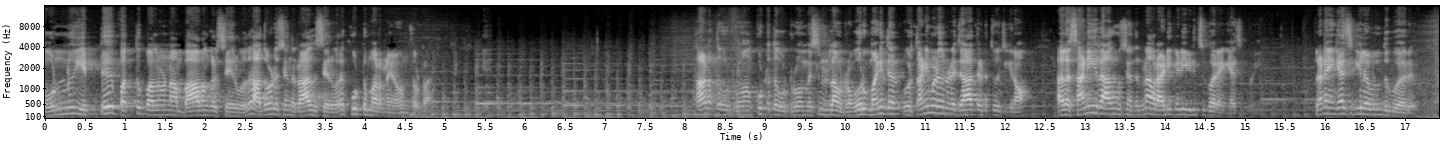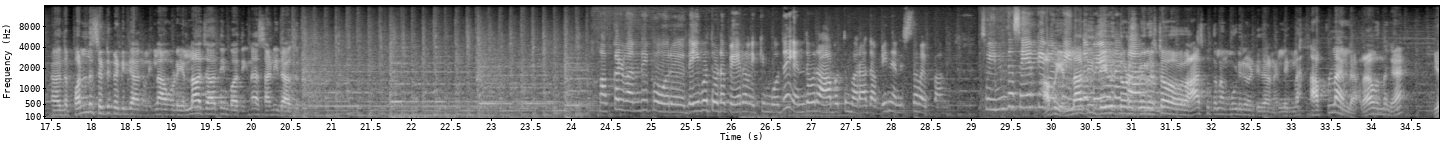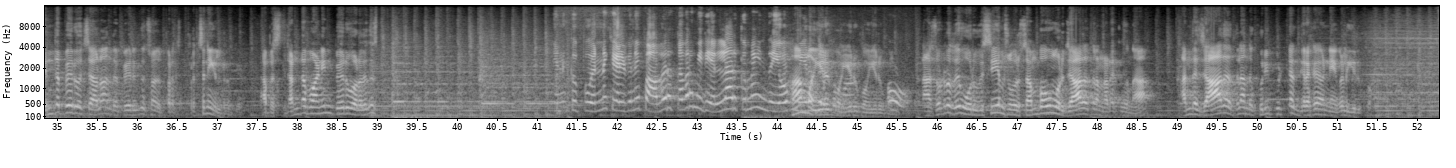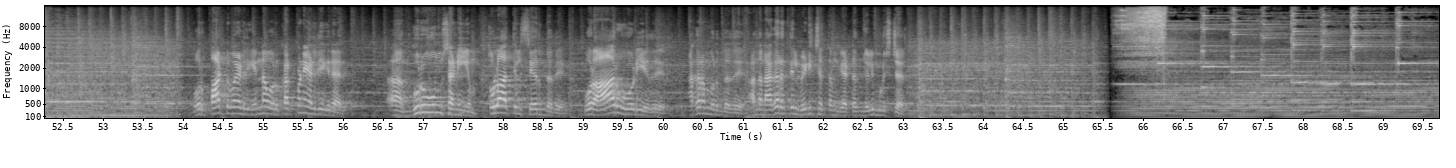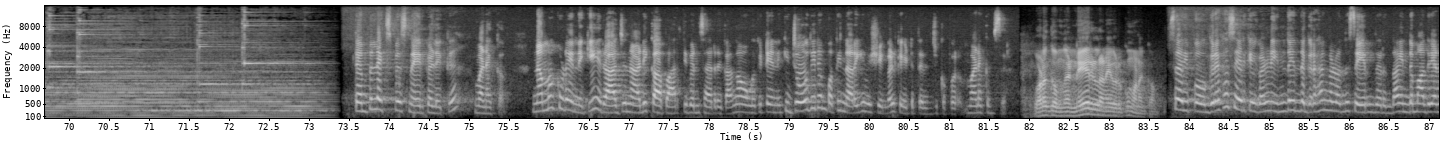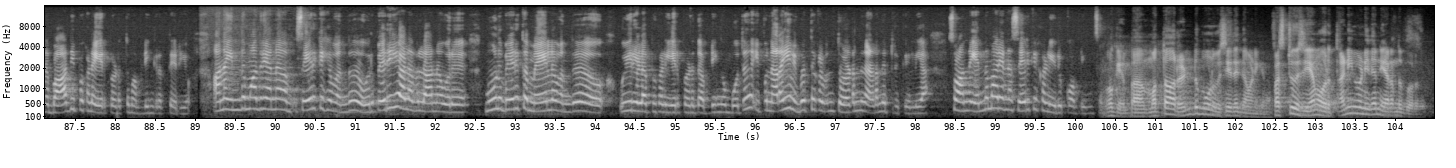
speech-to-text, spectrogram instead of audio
இப்போ ஒன்று எட்டு பத்து பதினொன்றாம் பாவங்கள் சேருவது அதோடு சேர்ந்து ராகு சேருவதை கூட்டு மரண சொல்கிறாங்க காலத்தை விட்டுருவோம் கூட்டத்தை விட்டுருவோம் மிஷின்லாம் விட்டுருவோம். ஒரு மனிதன் ஒரு தனி மனிதனுடைய ஜாதத்தை எடுத்து வச்சுக்கிறோம். அதில் சனி ராகும் சேர்ந்துருக்குன்னா அவர் அடிக்கடி இடிச்சுக்குவார் எங்கேயாச்சும் போய். இல்லைன்னா எங்கேயாச்சும் கீழே விழுந்துக்குவார் அஹ் இந்த பல்லு செட்டு கட்டியிருக்காங்க இல்லைங்களா? அவங்களுடைய எல்லா ஜாத்தையும் பார்த்தீங்கன்னா சனி ராகு மக்கள் வந்து இப்போ ஒரு தெய்வத்தோட பேரை வைக்கும்போது எந்த ஒரு ஆபத்தும் வராது அப்படின்னு நினைச்சு தான் வைப்பாங்க. சோ இந்த சேர்க்கை அப்போ எல்லாத்தையும் தெய்வத்தோட பேர் வச்சுட்டா ஆஸ்பத்திரிலாம் மூடிட வேண்டியதானே இல்லைங்களா? அப்படிலாம் இல்லை. அதாவது வந்துங்க எந்த பேர் வச்சாலும் அந்த பேருக்கு பிரச்சனைகள் இருக்கு. அப்போ தண்டபாணின்னு பேர் வர்றதுக்கு எனக்கு இப்போ என்ன கேள்வின்னா இப்போ அவரை தவிர மீதி எல்லாருக்குமே இந்த யோகம் ஆமா இருக்கும்? இருக்கும் இருக்கும். நான் சொல்றது ஒரு விஷயம் ஒரு சம்பவம் ஒரு ஜாதகத்துல நடக்குதுன்னா அந்த ஜாதகத்துல அந்த குறிப்பிட்ட கிரக எண்ணங்கள் இருக்கும். ஒரு பாட்டு மாதிரி எழுதி என்ன ஒரு கற்பனை எழுதிக்கிறார் குருவும் சனியும் துலாத்தில் சேர்ந்தது. ஒரு ஆறு ஓடியது நகரம் இருந்தது. அந்த நகரத்தில் வெடிச்சத்தம் கேட்டதுன்னு சொல்லி முடிச்சிட்டாரு. டெம்பிள் எக்ஸ்பிரஸ் நேர்களுக்கு வணக்கம். நம்ம கூட இன்னைக்கு ராஜநாடி கா பார்த்திபன் சார் இருக்காங்க. அவங்க கிட்ட இன்னைக்கு ஜோதிடம் பத்தி நிறைய விஷயங்கள் கேட்டு தெரிஞ்சுக்க போறோம். வணக்கம் சார் வணக்கம்ங்க. நேர்கள் அனைவருக்கும் வணக்கம். சார் இப்போ கிரக சேர்க்கைகள் இந்த இந்த கிரகங்கள் வந்து சேர்ந்திருந்தா இந்த மாதிரியான பாதிப்புகளை ஏற்படுத்தும் அப்படிங்கிறது தெரியும். ஆனா இந்த மாதிரியான சேர்க்கைகள் வந்து ஒரு பெரிய அளவிலான ஒரு மூணு பேருக்கு மேல வந்து உயிரிழப்புகள் ஏற்படுது அப்படிங்கும்போது இப்போ நிறைய விபத்துகள் வந்து தொடர்ந்து நடந்துட்டு இருக்கு இல்லையா? சோ அந்த எந்த மாதிரியான சேர்க்கைகள் இருக்கும் அப்படின்னு சொல்லி ஓகே மொத்தம் ரெண்டு மூணு விஷயத்தை கவனிக்கணும் ஃபர்ஸ்ட் விஷயம் ஒரு தனி மனிதன் இறந்து போகிறது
